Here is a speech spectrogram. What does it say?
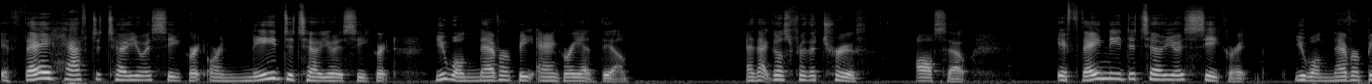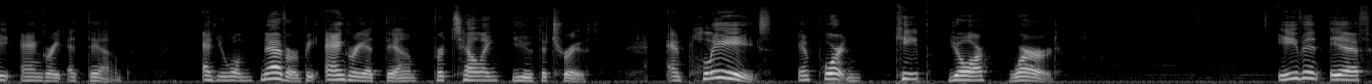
if they have to tell you a secret or need to tell you a secret, you will never be angry at them. And that goes for the truth also. If they need to tell you a secret, you will never be angry at them. And you will never be angry at them for telling you the truth. And please, important, keep your word. Even if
